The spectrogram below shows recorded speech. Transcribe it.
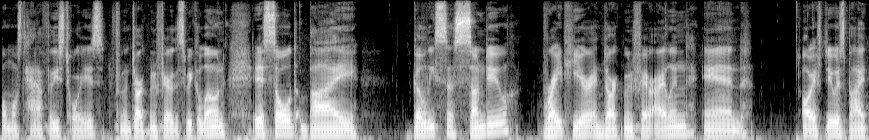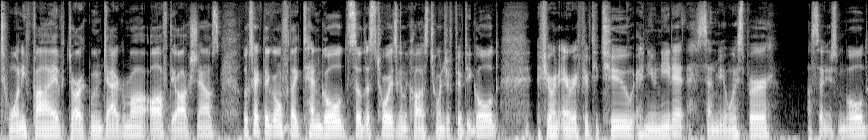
almost half of these toys from the Darkmoon Faire this week alone. It is sold by Galissa Sundew right here in Darkmoon Faire Island, and all you have to do is buy 25 Darkmoon Daggermaw off the auction house. Looks like they're going for like 10 gold, so this toy is going to cost 250 gold. If you're in Area 52 and you need it, send me a whisper. I'll send you some gold.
